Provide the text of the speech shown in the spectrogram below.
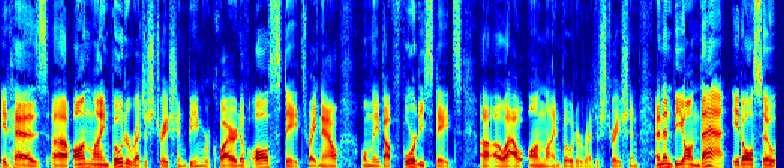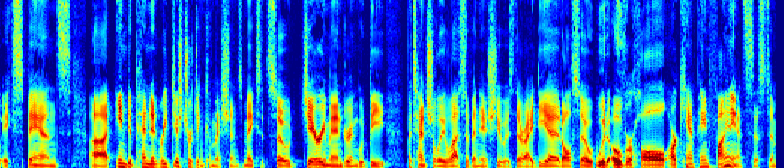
It has uh, online voter registration being required of all states. Right now, only about 40 states uh, allow online voter registration. And then beyond that, it also expands uh, independent redistricting commissions, makes it so gerrymandering would be potentially less of an issue, is their idea. It also would overhaul our campaign finance system.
